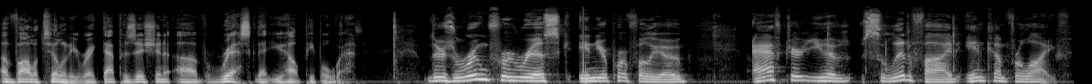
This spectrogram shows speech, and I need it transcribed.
of volatility, Rick, that position of risk that you help people with there's room for risk in your portfolio after you have solidified income for life.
